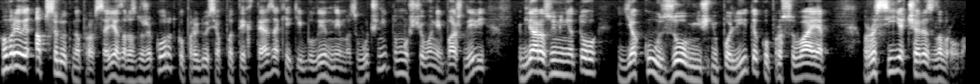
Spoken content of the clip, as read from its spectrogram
Говорили абсолютно про все. Я зараз дуже коротко пройдуся по тих тезах, які були ним озвучені, тому що вони важливі для розуміння того, яку зовнішню політику просуває Росія через Лаврова.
